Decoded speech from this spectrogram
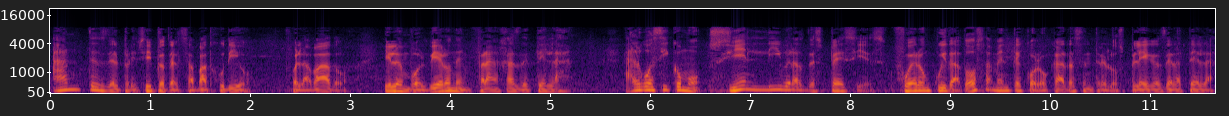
antes del principio del sabbat judío. Fue lavado y lo envolvieron en franjas de tela. Algo así como 100 libras de especies fueron cuidadosamente colocadas entre los pliegues de la tela.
